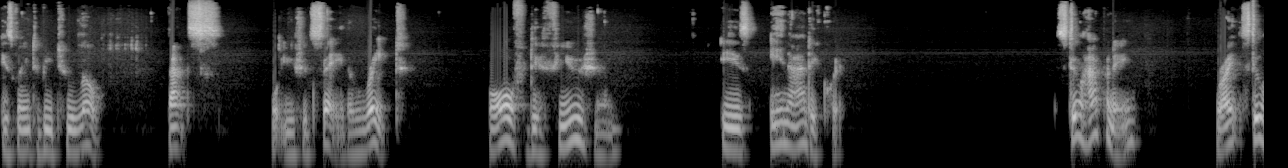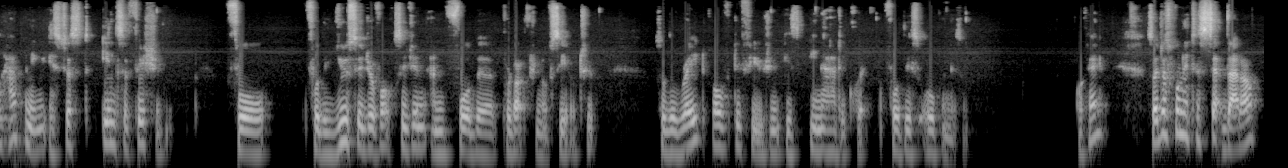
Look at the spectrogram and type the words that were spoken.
is going to be too low. That's what you should say. The rate of diffusion is inadequate. Still happening, right? Still happening, it's just insufficient for, for the usage of oxygen and for the production of CO2. So the rate of diffusion is inadequate for this organism. Okay, so I just wanted to set that up.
